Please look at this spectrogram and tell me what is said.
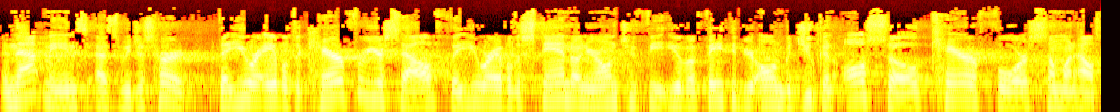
And that means, as we just heard, that you are able to care for yourself, that you are able to stand on your own two feet, you have a faith of your own, but you can also care for someone else.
